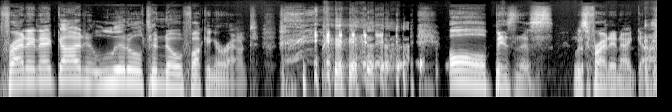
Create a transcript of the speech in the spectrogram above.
Friday night God, little to no fucking around. All business was Friday night God.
